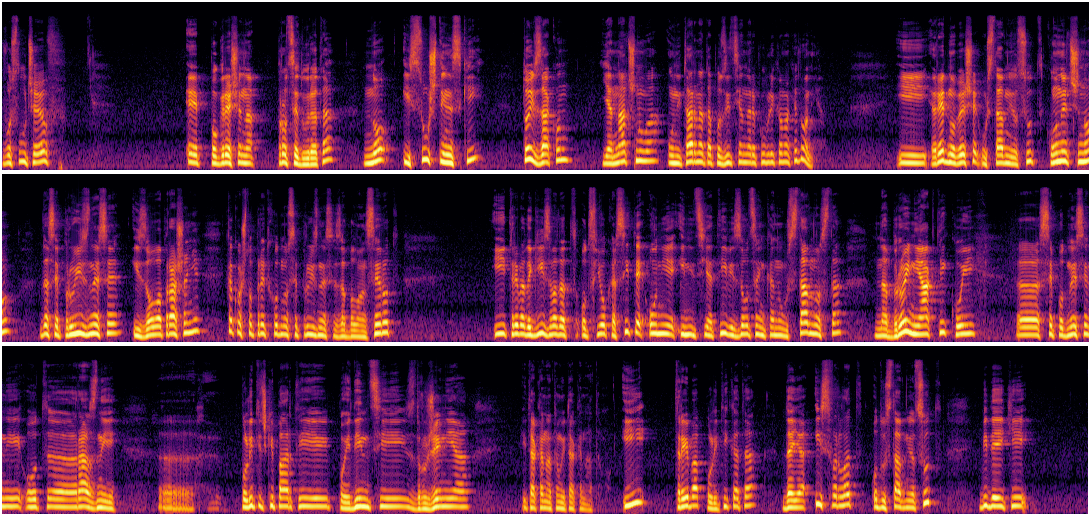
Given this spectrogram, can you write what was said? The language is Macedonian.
Во случајов е погрешена процедурата, но и суштински тој закон ја начнува унитарната позиција на Република Македонија. И редно беше Уставниот суд конечно да се произнесе и за ова прашање, како што предходно се произнесе за балансерот, и треба да ги извадат од фиока сите оние иницијативи за оценка на уставноста на бројни акти кои е, се поднесени од е, разни е, политички партии, поединци, здруженија и така натаму и така натаму. И треба политиката да ја исфрлат од Уставниот суд бидејќи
